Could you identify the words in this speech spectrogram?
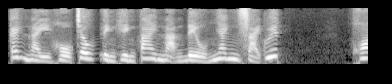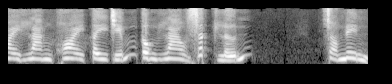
Cái này Hồ Châu tình hình tai nạn đều nhanh giải quyết. Khoai lang khoai tây chiếm công lao rất lớn. Cho nên.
